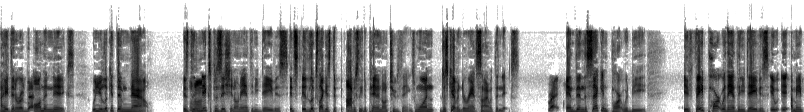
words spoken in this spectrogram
I hate to interrupt, but on the Knicks, when you look at them now, is the mm-hmm. Knicks' position on Anthony Davis? It's it looks like it's de- obviously dependent on two things. One, does Kevin Durant sign with the Knicks? Right. And then the second part would be if they part with Anthony Davis. It, it, I mean,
